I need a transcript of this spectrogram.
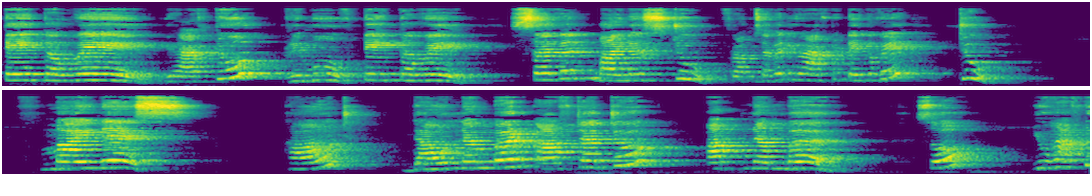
take away. You have to remove, take away. 7 minus 2. From 7 you have to take away 2. Minus. Count down number after 2, up number. So, you have to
